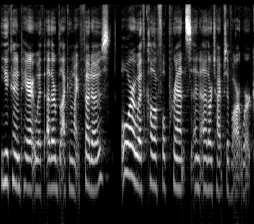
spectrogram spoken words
You can pair it with other black and white photos or with colorful prints and other types of artwork.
